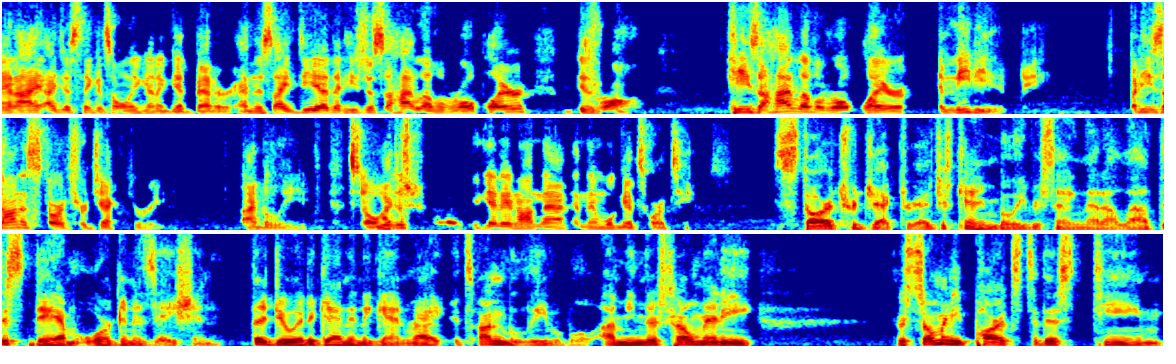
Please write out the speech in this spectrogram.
And I, I just think it's only going to get better. And this idea that he's just a high level role player is wrong. He's a high level role player immediately, but he's on a star trajectory, I believe. So I just want to get in on that, and then we'll get to our team. Star trajectory. I just can't even believe you're saying that out loud. This damn organization. They do it again and again, right? It's unbelievable. I mean, there's so many there's so many parts to this team,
